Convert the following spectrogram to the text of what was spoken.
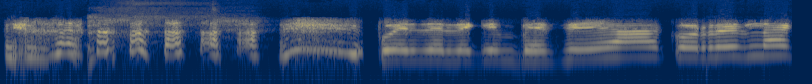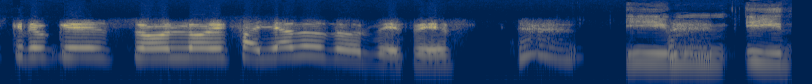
pues desde que empecé a correrla, creo que solo he fallado dos veces. Y, y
